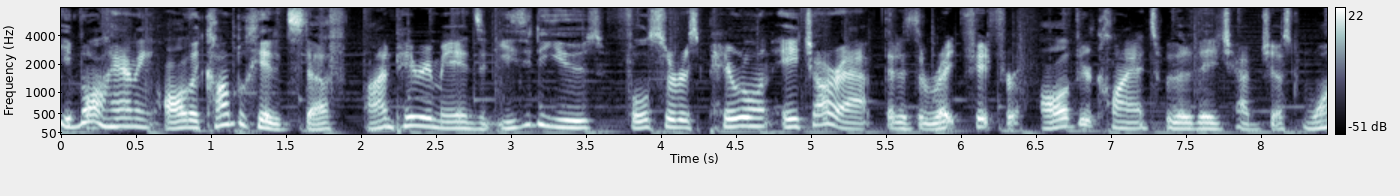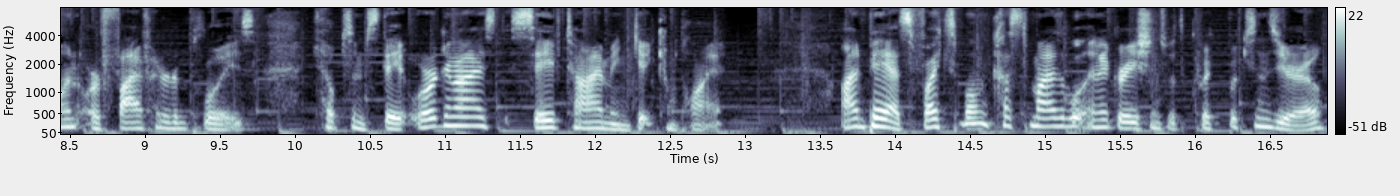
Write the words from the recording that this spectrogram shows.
Even while handling all the complicated stuff, OnPay remains an easy to use, full service payroll and HR app that is the right fit for all of your clients, whether they have just one or 500 employees, to help them stay organized, save time, and get compliant. OnPay has flexible and customizable integrations with QuickBooks and Xero,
